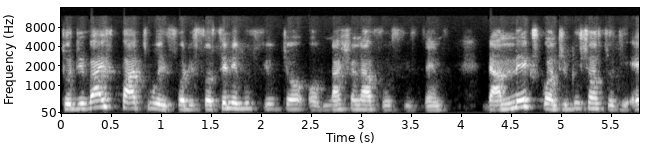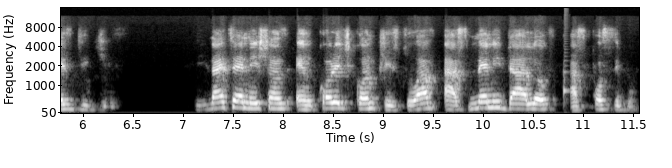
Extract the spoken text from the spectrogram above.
to devise pathways for the sustainable future of national food systems that makes contributions to the SDGs. The United Nations encourage countries to have as many dialogues as possible.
